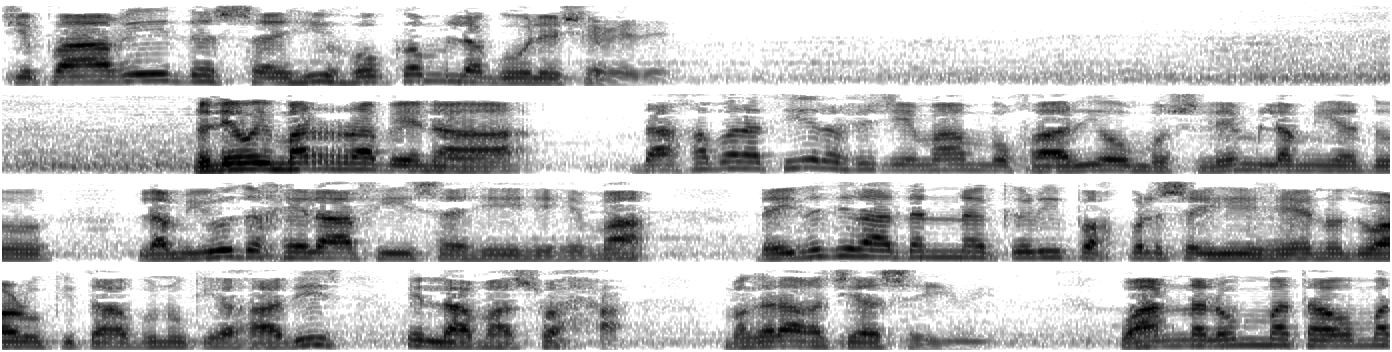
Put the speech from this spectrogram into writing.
چې پاغي د صحیح حکم لګول شوی دی نو دی وای مر بنا دا خبره تیر شو چې امام بخاری او مسلم لم یدو لم یدخل فی صحیحهما دین دی را دن کړي په خپل صحیح نو دواړو کتابونو کې حدیث الا ما صح مگر هغه چې صحیح وي وان الامه امه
